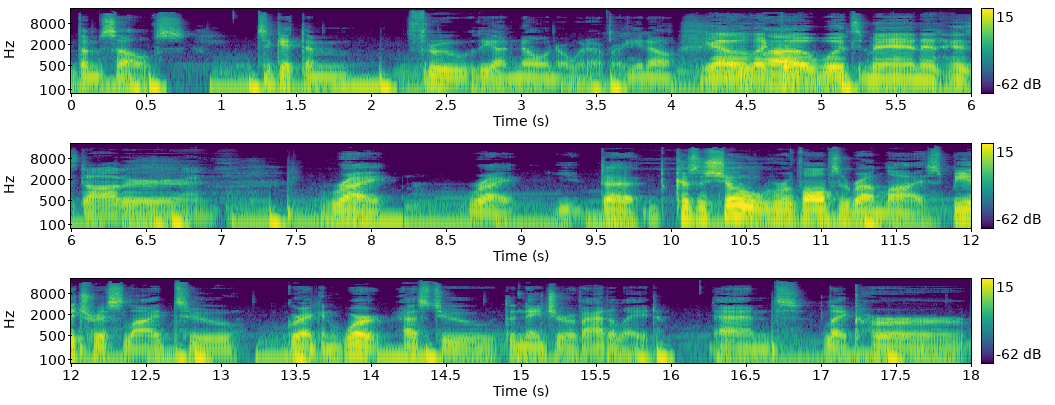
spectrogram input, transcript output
themselves to get them through the unknown or whatever. You know. Yeah, like Uh, the woodsman and his daughter, and Right, right. The because the show revolves around lies. Beatrice lied to Greg and Wirt as to the nature of Adelaide and like her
